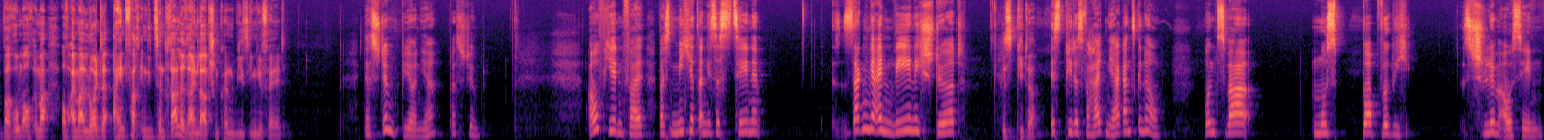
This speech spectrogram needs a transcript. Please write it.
warum auch immer, auf einmal Leute einfach in die Zentrale reinlatschen können, wie es ihnen gefällt. Das stimmt, Björn, ja, das stimmt. Auf jeden Fall, was mich jetzt an dieser Szene, sagen wir, ein wenig stört, Ist Peter. ist Peters Verhalten, ja, ganz genau. Und zwar muss Bob wirklich schlimm aussehen.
